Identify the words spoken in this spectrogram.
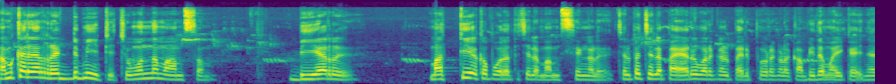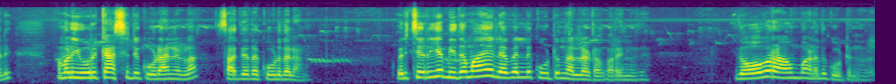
നമുക്കറിയാം റെഡ് മീറ്റ് ചുവന്ന മാംസം ബിയർ മത്തിയൊക്കെ പോലത്തെ ചില മത്സ്യങ്ങൾ ചിലപ്പോൾ ചില പയറുവർഗങ്ങൾ പരിപ്പ് വർഗങ്ങളൊക്കെ അമിതമായി കഴിഞ്ഞാൽ നമ്മൾ യൂറിക് ആസിഡ് കൂടാനുള്ള സാധ്യത കൂടുതലാണ്. ഒരു ചെറിയ മിതമായ ലെവലിൽ കൂട്ടുന്നല്ല കേട്ടോ പറയുന്നത്. ഇത് ഓവർ ആകുമ്പോഴാണ് ഇത് കൂട്ടുന്നത്.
